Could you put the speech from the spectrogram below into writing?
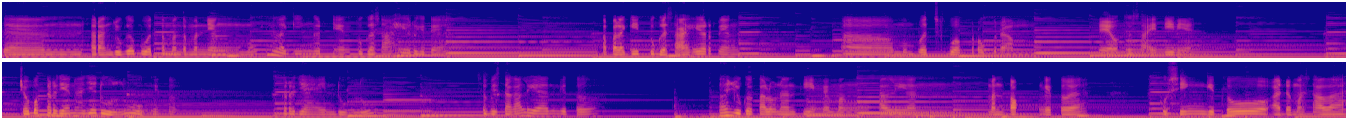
Dan saran juga buat teman-teman yang mungkin lagi ngerjain tugas akhir gitu ya. Apalagi tugas akhir yang uh, membuat sebuah program Neo Society ini ya. Coba kerjain aja dulu gitu. Kerjain dulu sebisa kalian gitu. Toh juga kalau nanti memang kalian mentok gitu ya pusing gitu ada masalah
